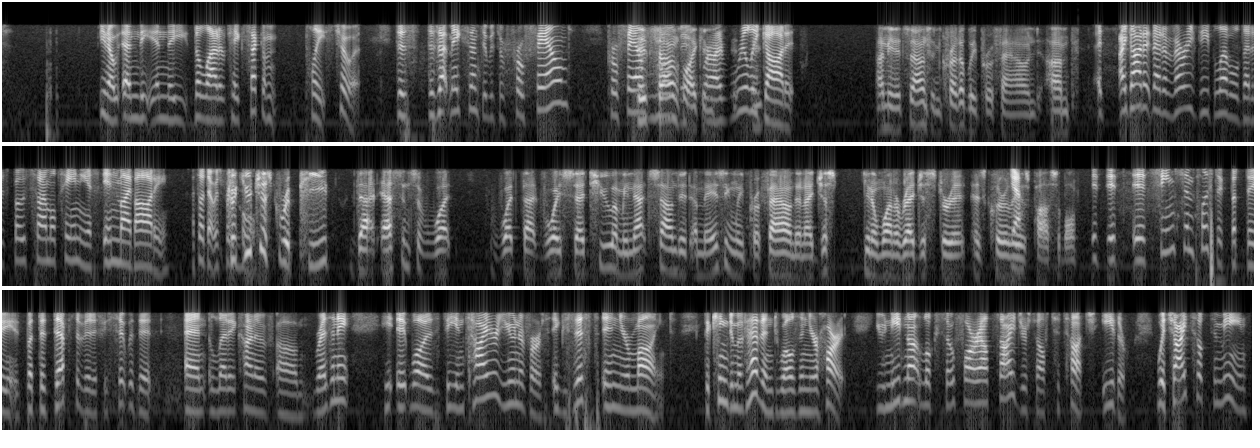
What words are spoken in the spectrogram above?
you know and the and the the latter takes second place to it does does that make sense it was a profound profound It sounds moment like where it- i really it- got it I mean, it sounds incredibly profound. Um, it- I got it at a very deep level that it's both simultaneous in my body. I thought that was pretty could cool. you just repeat that essence of what what that voice said to you? I mean, that sounded amazingly profound, and I just you know want to register it as clearly Yeah. as possible. it it it seems simplistic, but the but the depth of it, if you sit with it and let it kind of um, resonate, he, it was the entire universe exists in your mind. The kingdom of heaven dwells in your heart. You need not look so far outside yourself to touch either, which I took to mean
